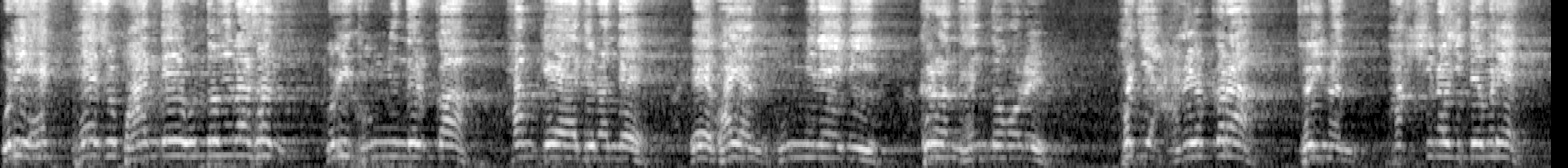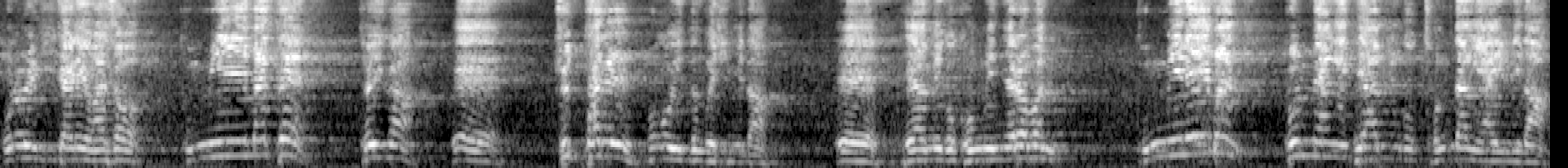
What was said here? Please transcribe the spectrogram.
우리 핵 폐수 반대 운동에 나선 우리 국민들과 함께 해야 되는데 예, 과연 국민의힘이 그런 행동을 하지 않을 거라 저희는 확신하기 때문에 오늘 이 자리에 와서 국민의힘한테 저희가 예, 규탄을 하고 있는 것입니다. 예, 대한민국 국민 여러분, 국민의힘은 분명히 대한민국 정당이 아닙니다.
